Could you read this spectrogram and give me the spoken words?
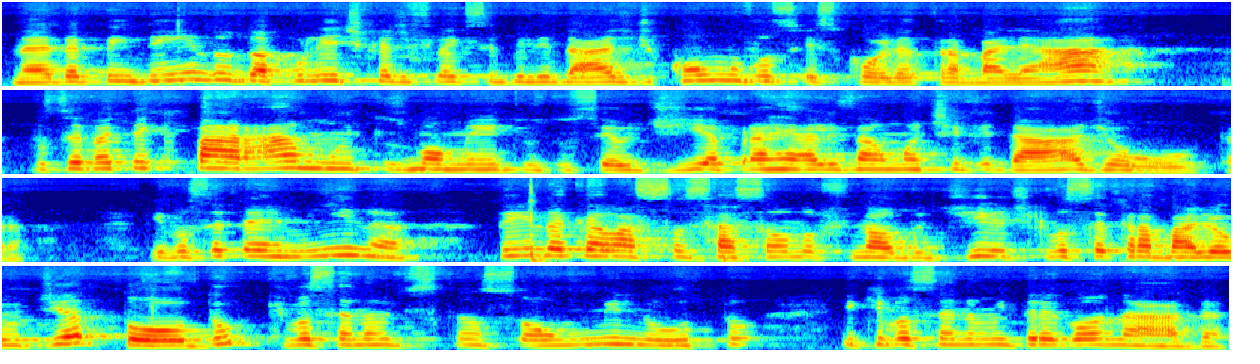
né? Dependendo da política de flexibilidade, de como você escolha trabalhar, você vai ter que parar muitos momentos do seu dia para realizar uma atividade ou outra. E você termina tendo aquela sensação no final do dia de que você trabalhou o dia todo, que você não descansou um minuto e que você não entregou nada.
